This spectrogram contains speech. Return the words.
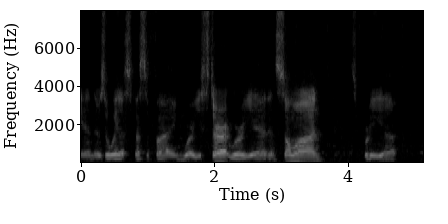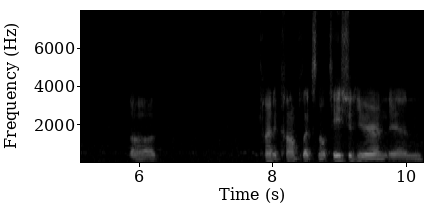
And there's a way of specifying where you start, where you end, and so on. It's pretty uh, uh, kind of complex notation here. And, and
